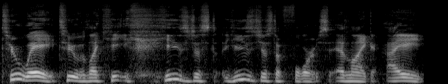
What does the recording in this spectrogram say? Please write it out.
two way too. Like he he's just he's just a force, and like I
